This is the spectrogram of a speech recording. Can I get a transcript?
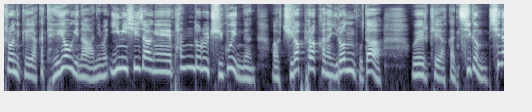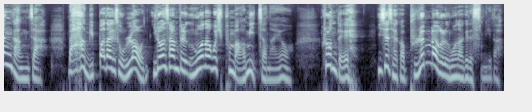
그런 이렇게 약간 대형이나 아니면 이미 시장에 판도를 쥐고 있는 막 쥐락펴락하는 이런 보다 왜 이렇게 약간 지금 신흥 강자 막 밑바닥에서 올라온 이런 사람들을 응원하고 싶은 마음이 있잖아요. 그런데 이제 제가 블랙락을 응원하게 됐습니다.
